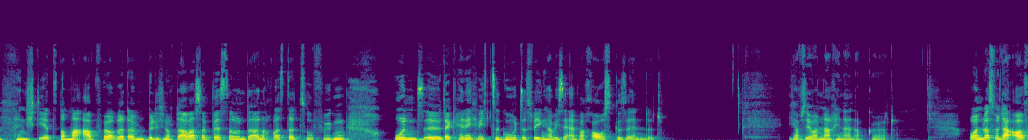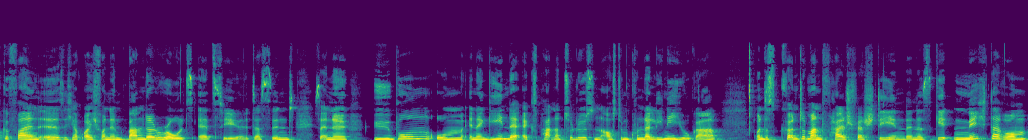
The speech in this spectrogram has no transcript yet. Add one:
wenn ich die jetzt nochmal abhöre, dann will ich noch da was verbessern und da noch was dazufügen. Und äh, da kenne ich mich zu gut, deswegen habe ich sie einfach rausgesendet. Ich habe sie aber im Nachhinein abgehört. Und was mir da aufgefallen ist, ich habe euch von den Bundle Rolls erzählt. Das sind ist eine Übung, um Energien der Ex-Partner zu lösen aus dem Kundalini Yoga. Und das könnte man falsch verstehen, denn es geht nicht darum,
